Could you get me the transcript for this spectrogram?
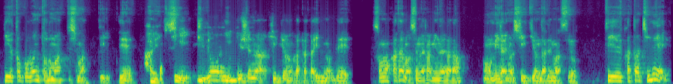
っていうところにとどまってしまっていて、はい、し、非常に優秀な CTO の方がいるので、その方の背中見ながら、もう未来の CTO になれますよっていう形で、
